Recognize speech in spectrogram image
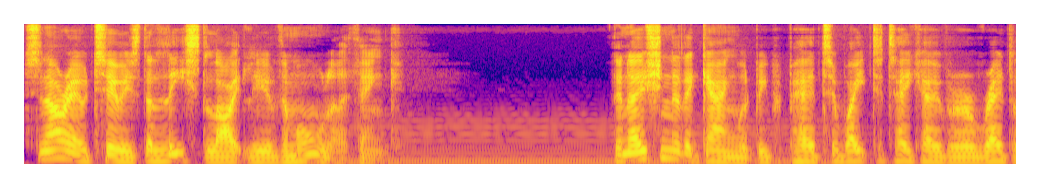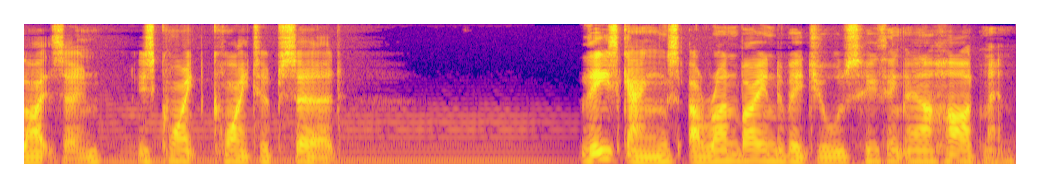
Scenario 2 is the least likely of them all, I think. The notion that a gang would be prepared to wait to take over a red light zone is quite, quite absurd. These gangs are run by individuals who think they are hard men,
